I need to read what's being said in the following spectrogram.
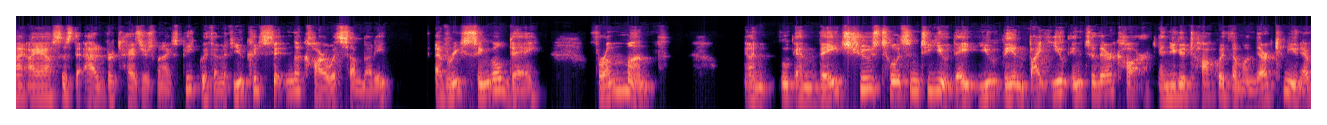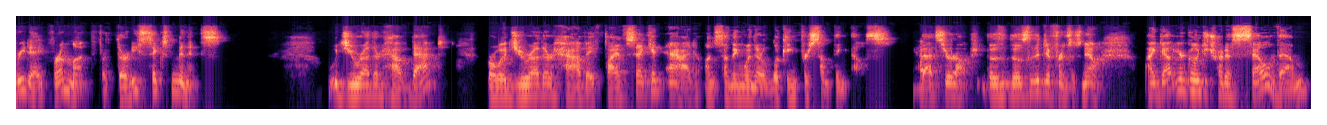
I ask this to advertisers when I speak with them. If you could sit in the car with somebody every single day for a month and and they choose to listen to you they you they invite you into their car and you could talk with them on their commute every day for a month for 36 minutes would you rather have that or would you rather have a five second ad on something when they're looking for something else? Yep. That's your option. Those, those are the differences. Now, I doubt you're going to try to sell them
